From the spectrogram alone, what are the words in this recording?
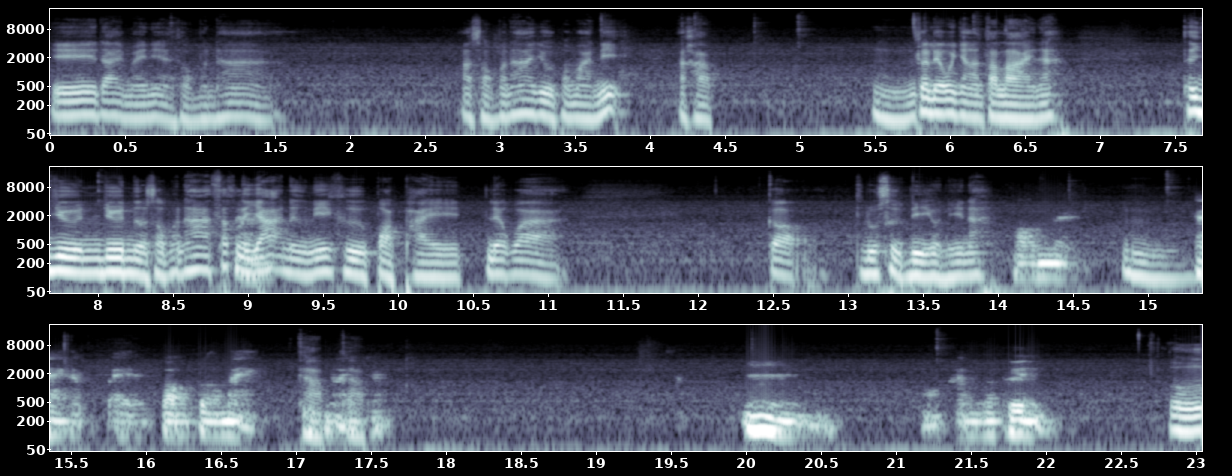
เอ๊ะได้ไหมเนี่ย2,500อะ2,500อยู่ประมาณนี้นะครับอืม ก็เรียกว่ายังอันตรายนะ ถ้ายืนยืนเหนือ2,500สักระยะหนึ่งนี่คือปลอดภัยเรียกว่า ก็รู้สึกดีกว่านี้นะ พร้อมเลยอืมใช่ครับไปฟอร์มตัวใหม่ครับนิดหน่อยครับ อืมของคำก็ขึ้น เออ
